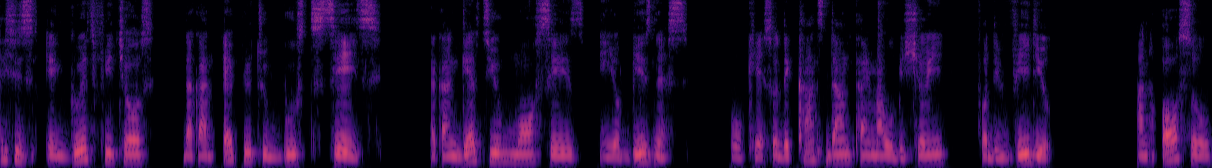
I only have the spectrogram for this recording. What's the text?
This is a great features that can help you to boost sales that can get you more sales in your business. Okay so the countdown timer will be showing for the video. And also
